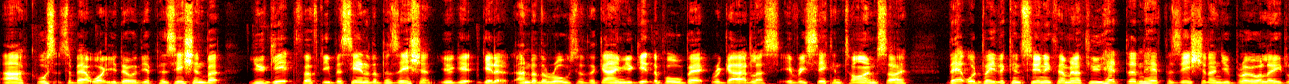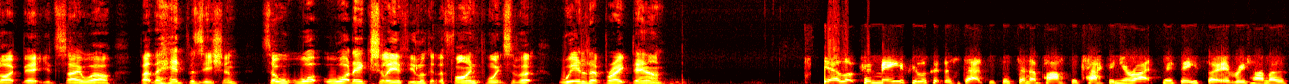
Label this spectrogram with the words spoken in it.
uh, of course it's about what you do with your possession but you get 50% of the possession. You get, get it under the rules of the game. You get the ball back regardless every second time. So that would be the concerning thing. I mean, if you had, didn't have possession and you blew a lead like that, you'd say, well, but they had possession. So what, what actually, if you look at the fine points of it, where did it break down? Yeah, look, for me, if you look at the stats, it's a centre pass attack, and you're right, Smithy. So every time a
